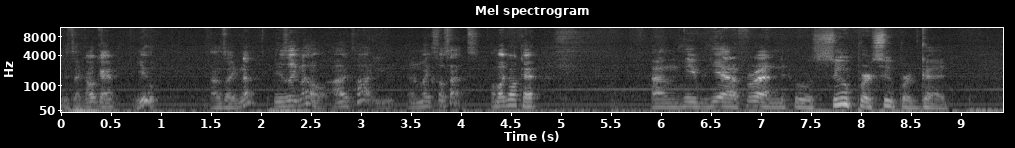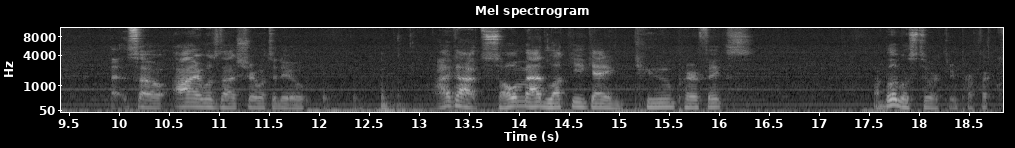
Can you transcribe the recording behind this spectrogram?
He's like, "Okay, you." I was like, "No." He's like, "No, I taught you, and it makes no sense." I'm like, "Okay." and he he had a friend who was super super good. Uh, so I was not sure what to do. I got so mad lucky getting two perfects. I believe it was two or three perfects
